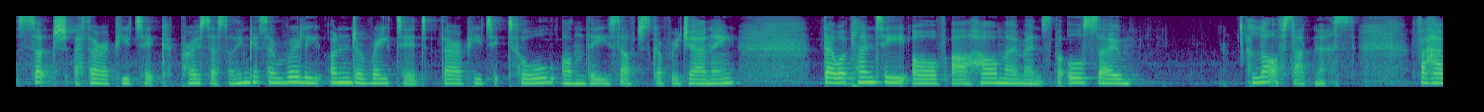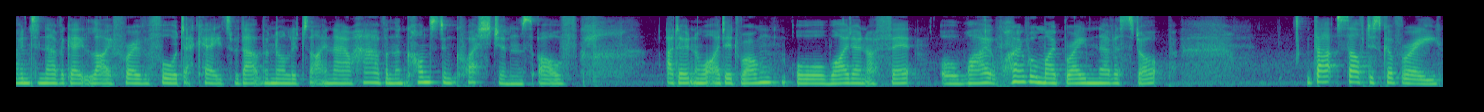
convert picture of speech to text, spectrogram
such a therapeutic process. I think it's a really underrated therapeutic tool on the self discovery journey there were plenty of aha moments, but also a lot of sadness for having to navigate life for over four decades without the knowledge that I now have and the constant questions of I don't know what I did wrong or why don't I fit? or why why will my brain never stop? That self-discovery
